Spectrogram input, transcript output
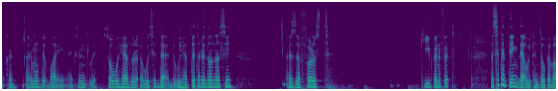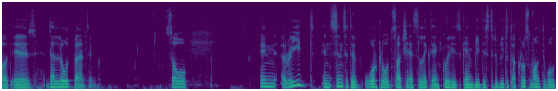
okay I removed it by accidentally so we have we said that we have data redundancy as the first key benefit. The second thing that we can talk about is the load balancing. So in read insensitive workloads such as select and queries can be distributed across multiple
